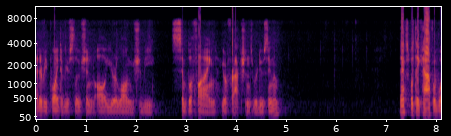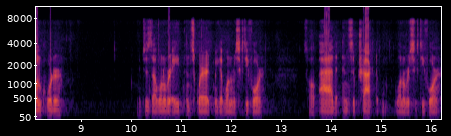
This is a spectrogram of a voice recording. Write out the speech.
At every point of your solution all year long, you should be simplifying your fractions, reducing them. Next, we'll take half of 1 quarter, which is uh, 1 over 8, and square it. We get 1 over 64. So I'll add and subtract 1 over 64.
